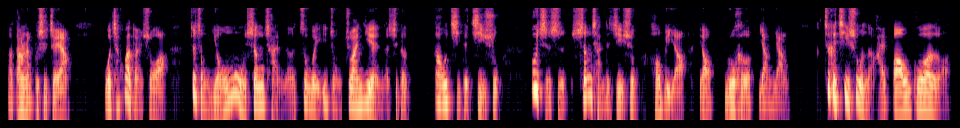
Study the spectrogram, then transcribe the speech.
啊。当然不是这样。我长话短说啊，这种游牧生产呢，作为一种专业呢，是个高级的技术，不只是生产的技术，好比啊，要如何养羊。这个技术呢，还包括了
